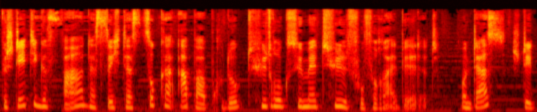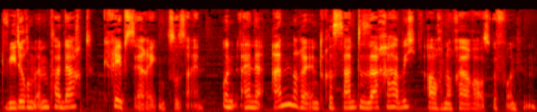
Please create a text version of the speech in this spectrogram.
besteht die Gefahr, dass sich das Zuckerabbauprodukt Hydroxymethylfurfural bildet. Und das steht wiederum im Verdacht, krebserregend zu sein. Und eine andere interessante Sache habe ich auch noch herausgefunden.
